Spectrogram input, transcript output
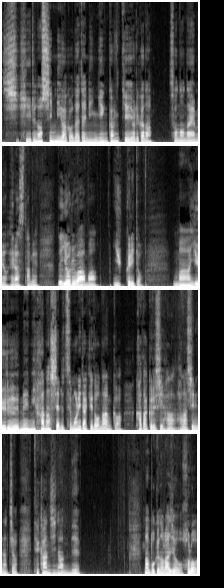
昼の心理学はだいたい人間関係よりかな。その悩みを減らすため。で夜はまあゆっくりと。まあ緩めに話してるつもりだけどなんか堅苦しい話になっちゃう。って感じなんで。まあ僕のラジオをフォロ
